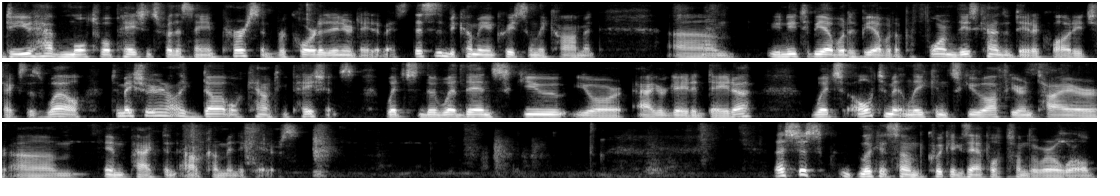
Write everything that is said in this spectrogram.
do you have multiple patients for the same person recorded in your database? This is becoming increasingly common. Um, you need to be able to be able to perform these kinds of data quality checks as well to make sure you're not like double counting patients, which would then skew your aggregated data, which ultimately can skew off your entire um, impact and outcome indicators. Let's just look at some quick examples from the real world.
